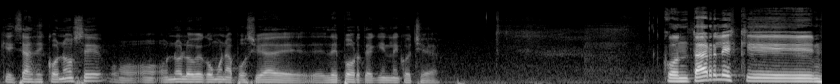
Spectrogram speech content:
quizás desconoce o, no lo ve como una posibilidad de, de deporte aquí en Necochea? Contarles que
